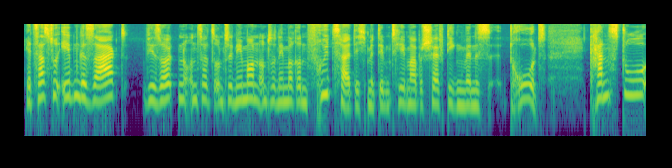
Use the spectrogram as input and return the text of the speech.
Jetzt hast du eben gesagt, wir sollten uns als Unternehmer und Unternehmerin frühzeitig mit dem Thema beschäftigen, wenn es droht. Kannst du,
